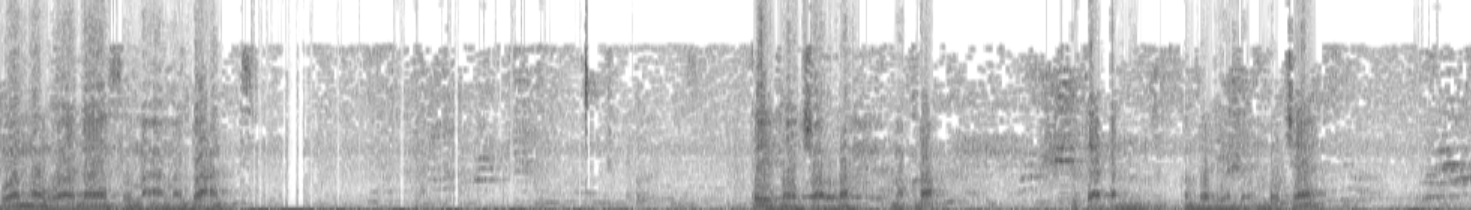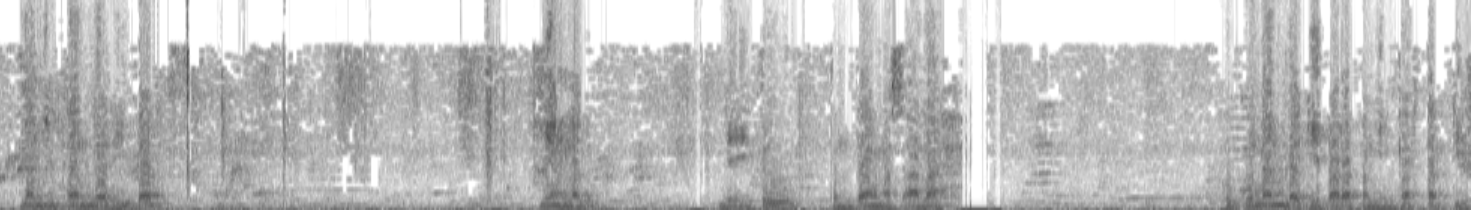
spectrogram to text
Wa mawala thumma amma ba'd Baik, insyaallah nakra. Kita akan kembali untuk membaca lanjutan dari bab yang lalu yaitu tentang masalah hukuman bagi para pengingkar takdir.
